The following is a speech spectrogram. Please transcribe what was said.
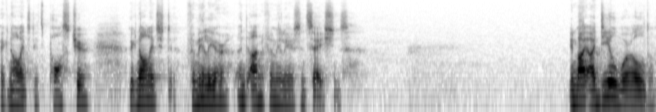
acknowledged its posture, acknowledged familiar and unfamiliar sensations. In my ideal world,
